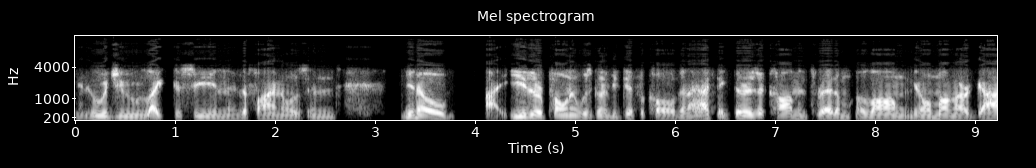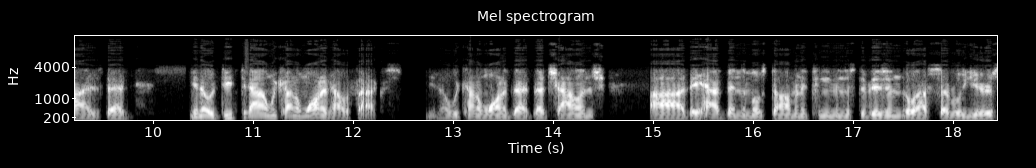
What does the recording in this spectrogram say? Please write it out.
and who would you like to see in the, the finals? And you know, I, either opponent was going to be difficult, and I, I think there is a common thread along, you know, among our guys that, you know, deep down we kind of wanted Halifax. You know, we kind of wanted that that challenge. Uh, they have been the most dominant team in this division the last several years.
